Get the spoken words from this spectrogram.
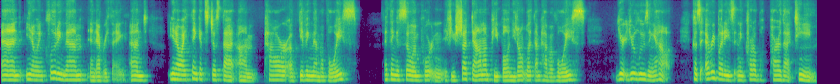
and you know including them in everything. And you know i think it's just that um, power of giving them a voice i think is so important. If you shut down on people and you don't let them have a voice you're you're losing out because everybody's an incredible part of that team.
